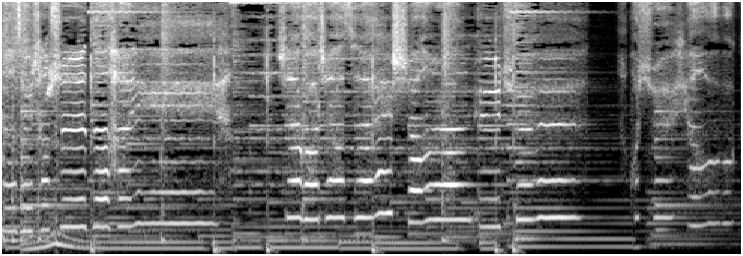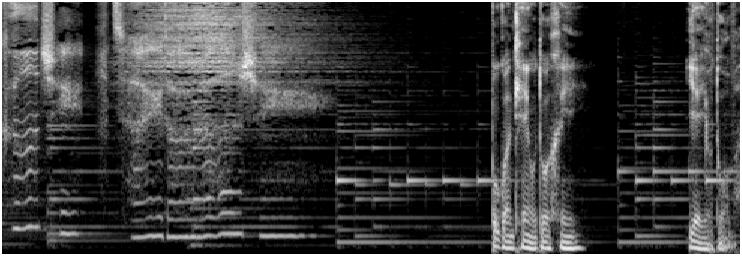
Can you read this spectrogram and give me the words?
那最潮湿的海意，结果这最伤人语句，或许遥不可及才得人心。不管天有多黑，夜有多晚，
